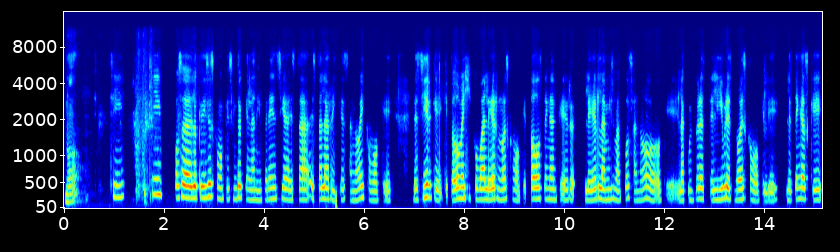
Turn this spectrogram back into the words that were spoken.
¿no? Sí, sí, o sea, lo que dices como que siento que en la diferencia está, está la riqueza, ¿no? Y como que decir que, que, todo México va a leer no es como que todos tengan que leer la misma cosa, ¿no? O que la cultura esté libre, no es como que le, le tengas que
